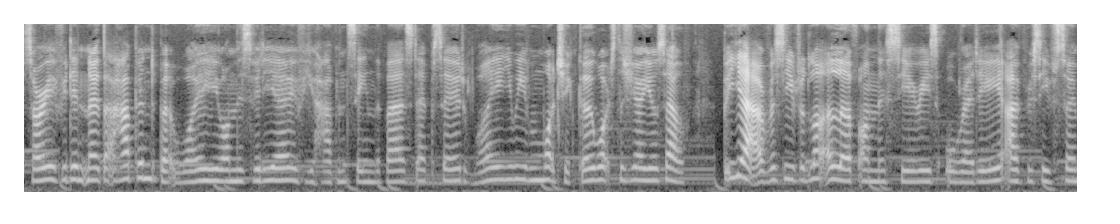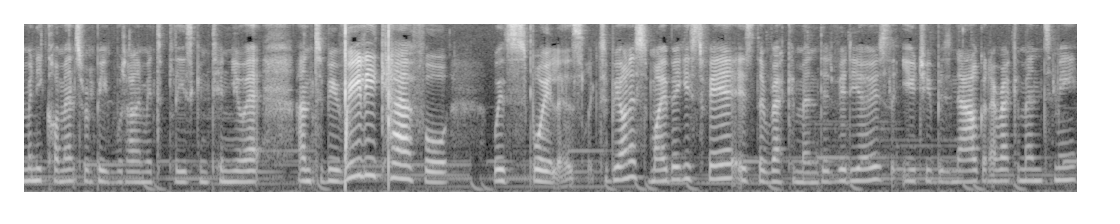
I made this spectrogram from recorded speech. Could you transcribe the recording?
Sorry if you didn't know that happened, but why are you on this video if you haven't seen the first episode? Why are you even watching? Go watch the show yourself. But yeah, I've received a lot of love on this series already. I've received so many comments from people telling me to please continue it and to be really careful with spoilers. Like to be honest, my biggest fear is the recommended videos that YouTube is now going to recommend to me.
